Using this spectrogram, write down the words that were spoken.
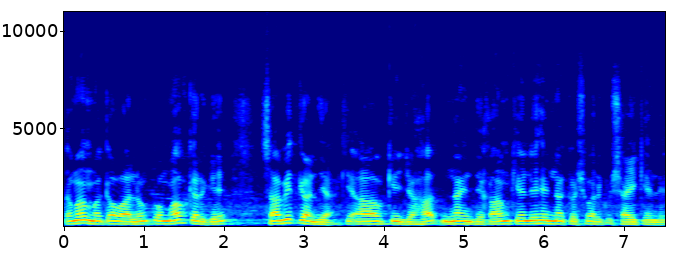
تمام مکہ والوں کو معاف کر کے ثابت کر دیا کہ آپ کی جہاد نہ انتقام کے لیے ہے، نہ کشور کشائی کے لیے۔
